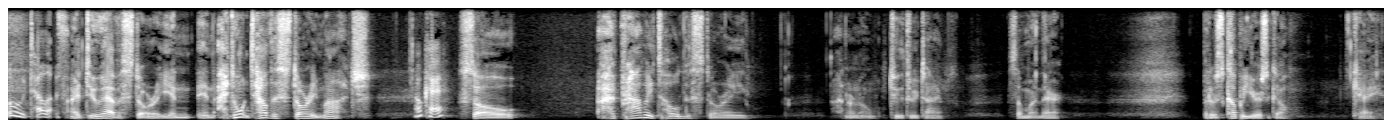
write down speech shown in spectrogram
Ooh, tell us. I do have a story, and and I don't tell this story much. Okay. So I probably told this story, I don't know, two, three times, somewhere in there. But it was a couple years ago. Okay.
